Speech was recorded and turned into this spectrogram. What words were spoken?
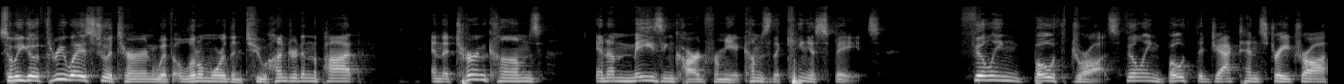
So we go three ways to a turn with a little more than 200 in the pot. And the turn comes an amazing card for me. It comes the King of Spades, filling both draws, filling both the Jack 10 straight draw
